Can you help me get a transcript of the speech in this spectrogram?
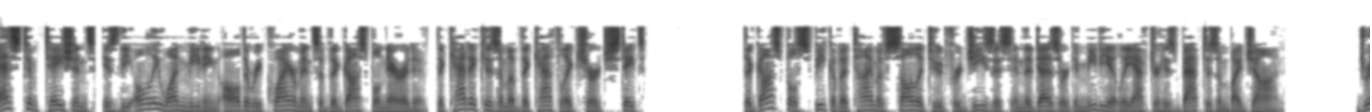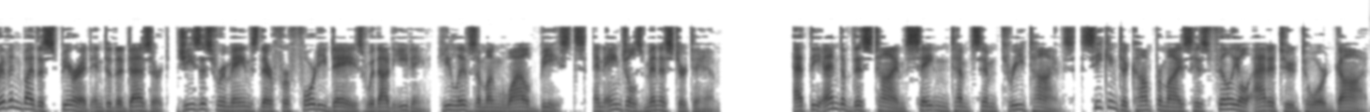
S. Temptations, is the only one meeting all the requirements of the Gospel narrative. The Catechism of the Catholic Church states The Gospels speak of a time of solitude for Jesus in the desert immediately after his baptism by John. Driven by the Spirit into the desert, Jesus remains there for forty days without eating, he lives among wild beasts, and angels minister to him. At the end of this time Satan tempts him three times, seeking to compromise his filial attitude toward God.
